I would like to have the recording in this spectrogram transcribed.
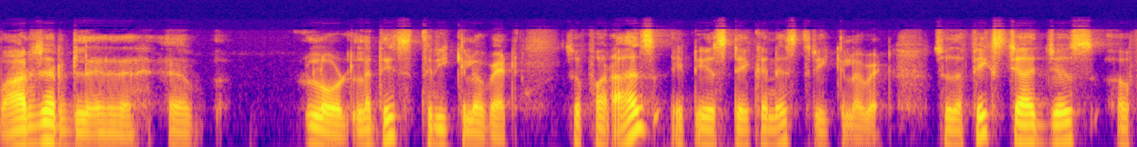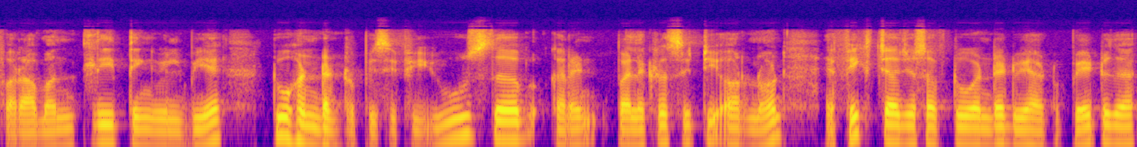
larger uh, load that is 3 kilowatt. So for us it is taken as 3 kilowatt. So the fixed charges uh, for a monthly thing will be a 200 rupees. If you use the current electricity or not a fixed charges of 200 we have to pay to the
